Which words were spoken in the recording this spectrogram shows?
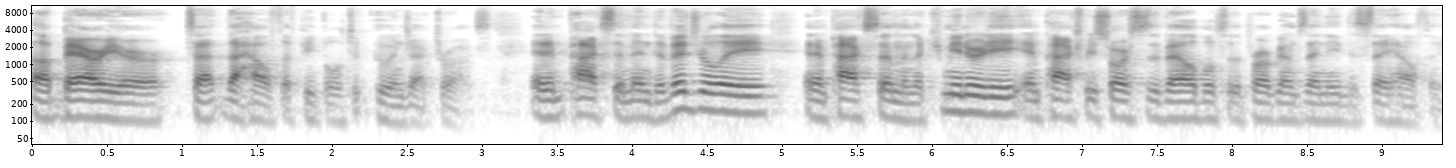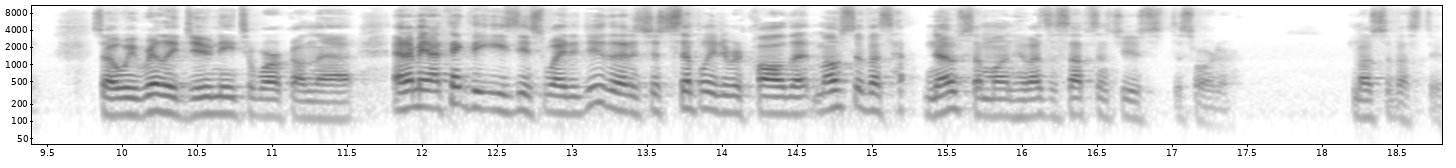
a barrier to the health of people to, who inject drugs. It impacts them individually, it impacts them in the community, impacts resources available to the programs they need to stay healthy. So we really do need to work on that. And I mean, I think the easiest way to do that is just simply to recall that most of us know someone who has a substance use disorder. Most of us do.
